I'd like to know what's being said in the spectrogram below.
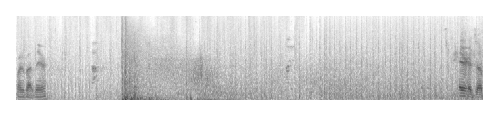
Right about there. Airheads up.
